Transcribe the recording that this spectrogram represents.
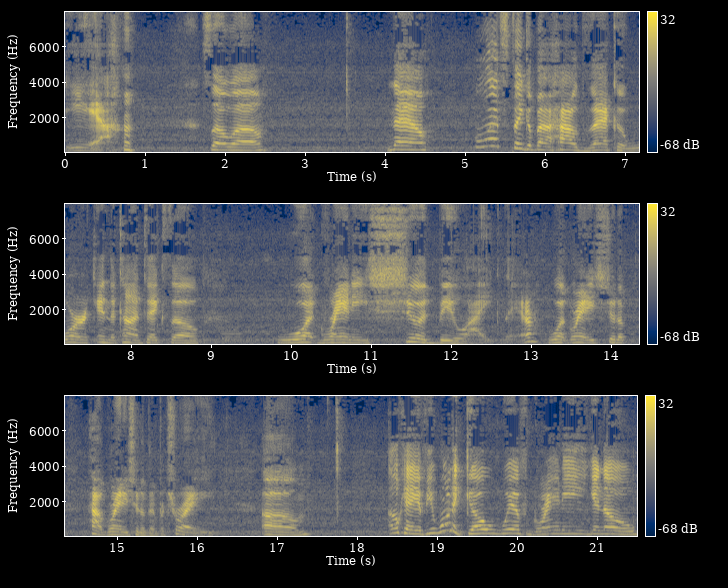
yeah. so, uh, now, let's think about how that could work in the context of what Granny should be like there. What Granny should have, how Granny should have been portrayed. Um, okay, if you want to go with Granny, you know,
